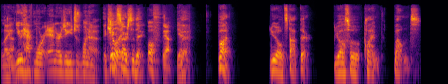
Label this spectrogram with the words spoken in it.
like Yeah. you have more energy. You just want to It kill kickstarts it. the day. Oh, Yeah. yeah. But you don't stop there. You also climbed mountains,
